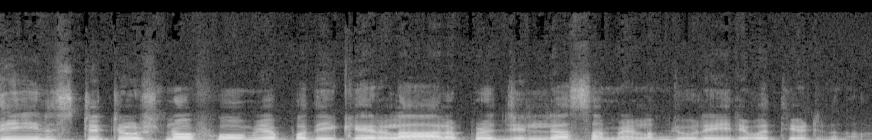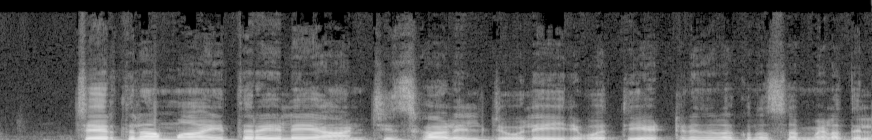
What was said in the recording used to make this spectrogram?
The institution of homoeopathy Kerala Alappuzha ജില്ലാ സമ്മേളനം ജൂലൈ ഇരുപത്തിയെട്ടിന് നടക്കും. ചേർത്തല മായിത്തറയിലെ ആൺചീസ് ഹാളിൽ ജൂലൈ ഇരുപത്തിയെട്ടിന് നടക്കുന്ന സമ്മേളനത്തിൽ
